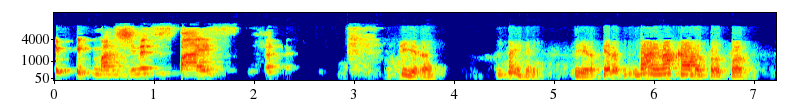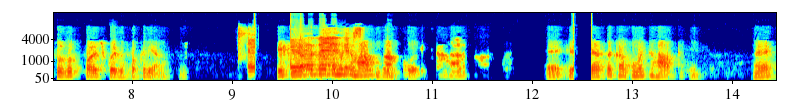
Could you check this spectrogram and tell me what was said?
imagina esses pais. Tira. Não tem jeito. Tira. Tira. Vai, não acaba suas, suas, suas opções de coisa para criança. E criança é, cansa né? muito rápido nas coisas. É, criança cansa muito rápido. Né?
